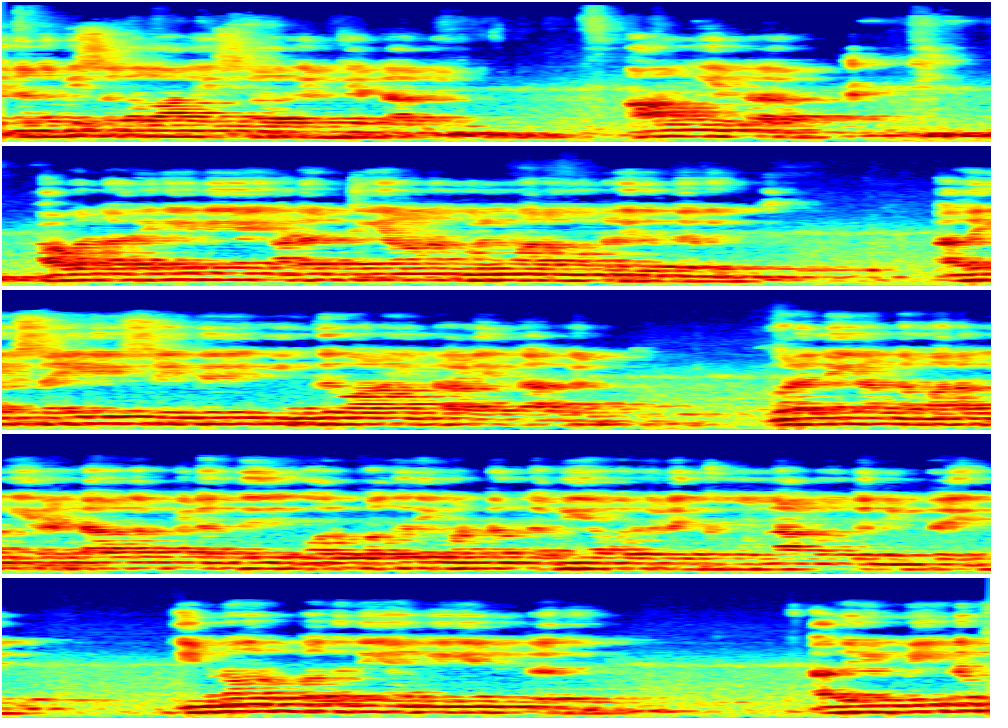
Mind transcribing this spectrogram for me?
என நபி ஸல்லல்லாஹு அலைஹி கேட்டார்கள். ஆம் என்றார். அவன் அருகிலேயே அடர்த்தியான உள்மரம் ஒன்று இருந்தது. அதை செய்கை செய்து இங்கு வா என்று அழைத்தார்கள். உடனே அந்த மரம் இரண்டாக பிளந்து ஒரு பகுதி மட்டும் நபி அவர்களுக்கு முன்னால் வந்து நின்று இன்னொரு பகுதி அங்கேயே நின்றது. அதை மீண்டும்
